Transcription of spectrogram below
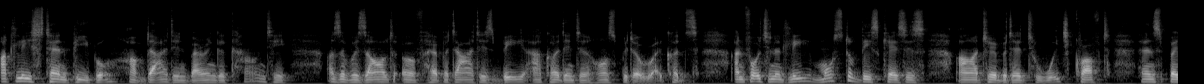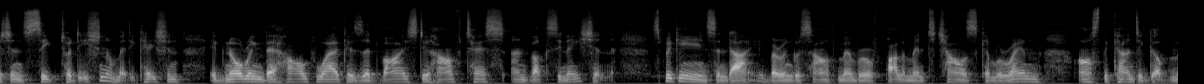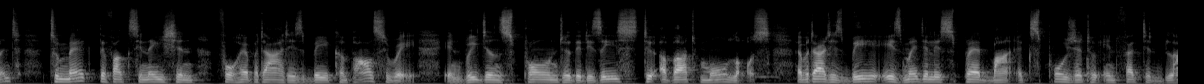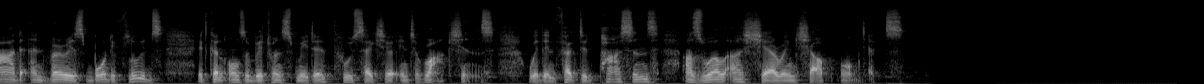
At least 10 people have died in Baringo County as a result of hepatitis B, according to hospital records. Unfortunately, most of these cases are attributed to witchcraft, hence patients seek traditional medication, ignoring the health workers' advice to have tests and vaccination. Speaking in Sendai, Baringo South Member of Parliament Charles Kamuren asked the county government to make the vaccination for hepatitis B compulsory in regions prone to the disease to avert more loss. Hepatitis B is majorly spread by exposure to infected blood and various body fluids. It can also be transmitted through sexual interactions with infected persons as well as sharing sharp objects.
